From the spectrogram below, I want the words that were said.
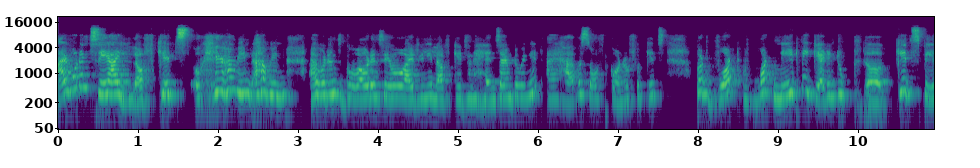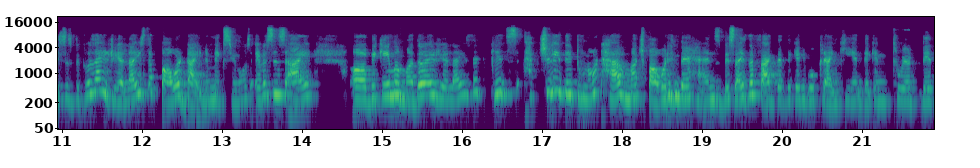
I wouldn't say I love kids. Okay. I mean, I mean, I wouldn't go out and say, oh, I really love kids and hence I'm doing it. I have a soft corner for kids. But what what made me get into uh, kids spaces because I realized the power dynamics, you know, ever since I uh, became a mother, I realized that kids actually they do not have much power in their hands besides the fact that they can go cranky and they can throw their,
